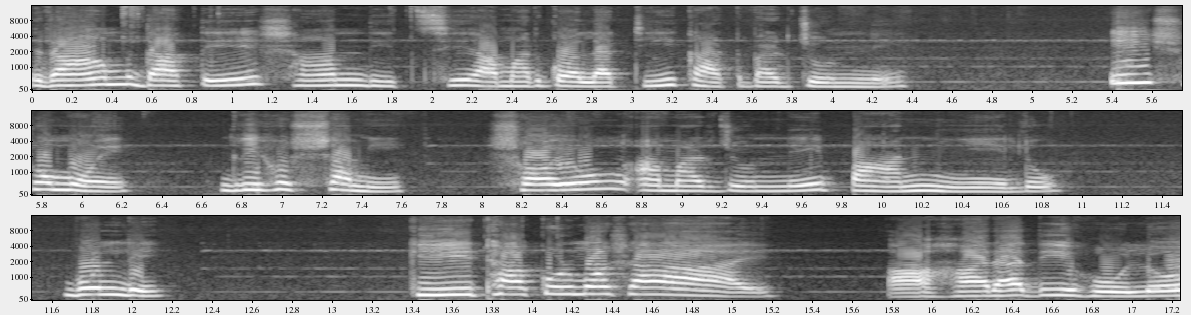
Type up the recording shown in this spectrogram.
রাম দাঁতে শান দিচ্ছে আমার গলাটি কাটবার জন্যে। এই সময় গৃহস্বামী স্বয়ং আমার জন্যে পান নিয়ে এলো। বললে, কি ঠাকুর মশাই, আহারাদি হলো।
